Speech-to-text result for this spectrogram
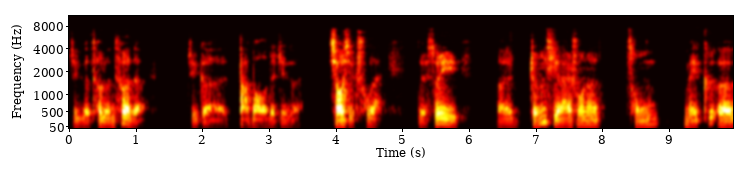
这个特伦特的这个打包的这个消息出来。对，所以呃整体来说呢，从媒各呃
